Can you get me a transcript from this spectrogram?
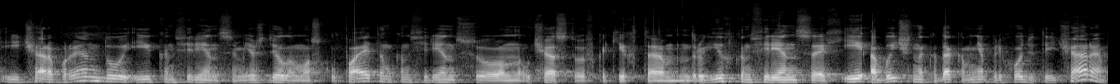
HR-бренду и конференциям. Я же делаю Moscow Python конференцию, участвую в каких-то других конференциях. И обычно, когда ко мне приходят HR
